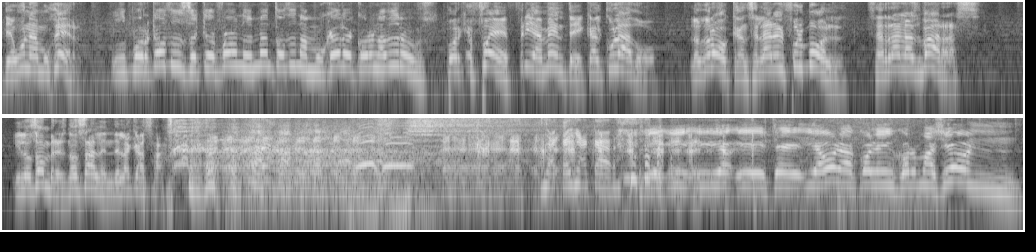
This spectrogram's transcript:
de una mujer. ¿Y por qué dice que fue un invento de una mujer el coronavirus? Porque fue fríamente calculado. Logró cancelar el fútbol, cerrar las barras. Y los hombres no salen de la casa. ñaca, ñaca. Y, y- y- y- este, y ahora con la información,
